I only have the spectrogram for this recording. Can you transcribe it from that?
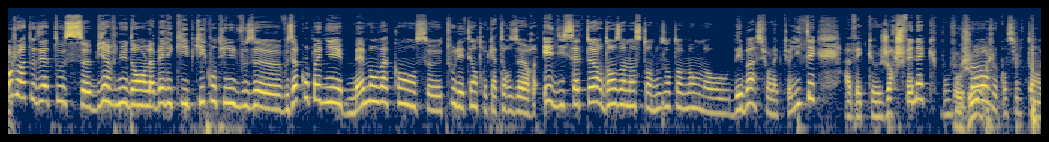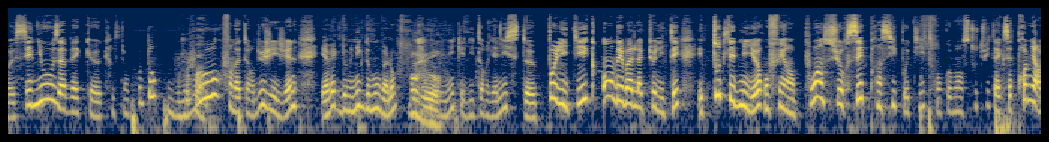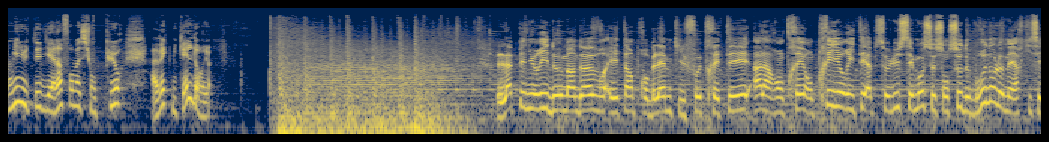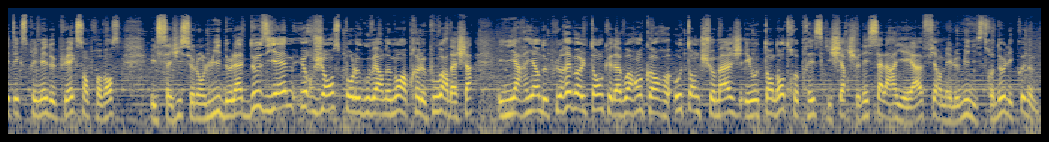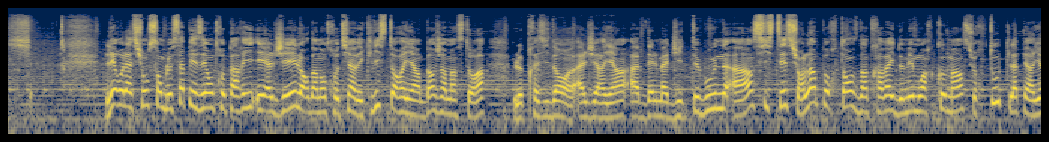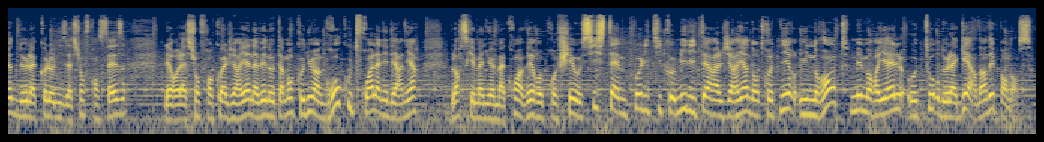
Bonjour à toutes et à tous, bienvenue dans la belle équipe qui continue de vous, euh, vous accompagner, même en vacances, euh, tout l'été entre 14h et 17h. Dans un instant, nous entendons nos débats sur l'actualité avec euh, Georges Fenech. Bonjour, Bonjour. Georges, consultant CNews, avec Christian Couteau. Bonjour, fondateur du GIGN, et avec Dominique de Montvalon. Bonjour. Dominique, éditorialiste politique. On débat de l'actualité et toutes les demi-heures, on fait un point sur ses principaux titres. On commence tout de suite avec cette première minute dédiée à l'information pure avec La pénurie de main-d'œuvre est un problème qu'il faut traiter à la rentrée en priorité absolue. Ces mots, ce sont ceux de Bruno Le Maire qui s'est exprimé depuis Aix-en-Provence. Il s'agit selon lui de la deuxième urgence pour le gouvernement après le pouvoir d'achat. Il n'y a rien de plus révoltant que d'avoir encore autant de chômage et autant d'entreprises qui cherchent des salariés, a affirmé le ministre de l'économie. Les relations semblent s'apaiser entre Paris et Alger. Lors d'un entretien avec l'historien Benjamin Stora, le président algérien Abdelmajid Tebboune a insisté sur l'importance d'un travail de mémoire commun sur toute la période de la colonisation française. Les relations franco-algériennes avaient notamment connu un gros coup de froid l'année dernière lorsqu'Emmanuel Macron avait reproché au système politico-militaire algérien d'entretenir une rente mémorielle autour de la guerre d'indépendance.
